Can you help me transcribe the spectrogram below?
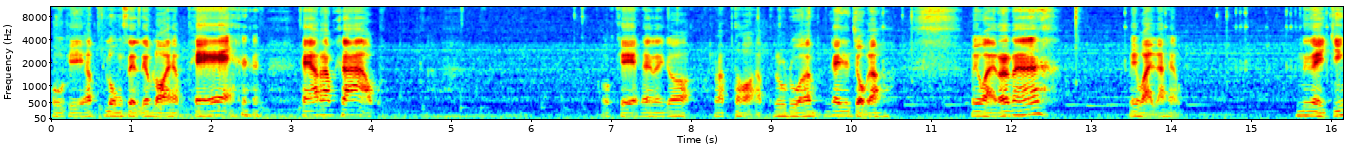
โอเคครับ ลงเสร็จเรียบร้อยครับแพ้ พ้รับข้าว โอเคแล้วจากนั้นก็รับต่อครับรัวๆครับใกล้จะจบแล้ว ไม่ไหวแล้วนะ ไม่ไหวแล้วครับ เหนื่อยจริง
